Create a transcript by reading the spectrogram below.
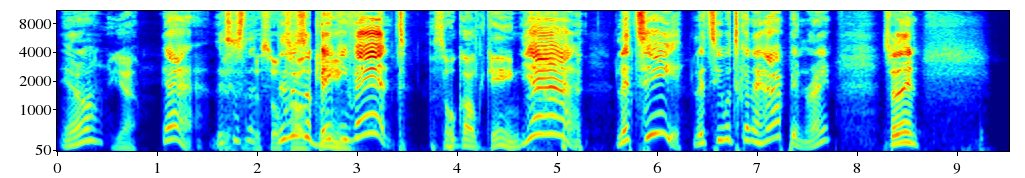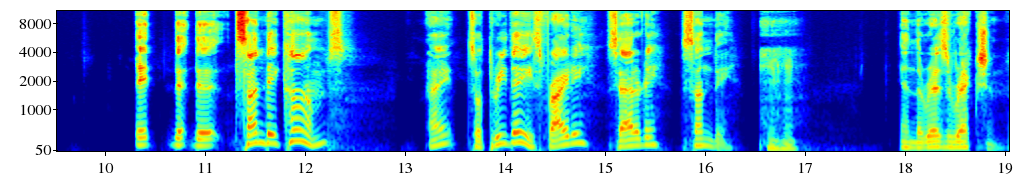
You know, Yeah. yeah, this, This is the, the this is a so-called big event. The so-called king. Yeah. Let's see. Let's see what's gonna happen, right? So then it the the Sunday comes, right? So three days, Friday, Saturday, Sunday, hmm and the resurrection.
